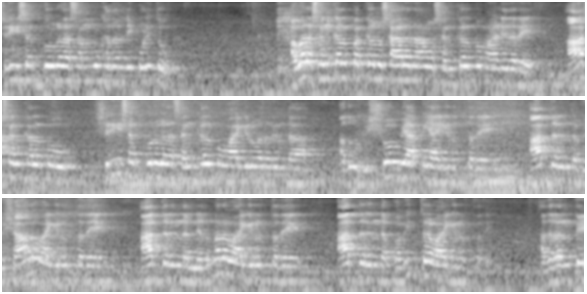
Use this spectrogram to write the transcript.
ಶ್ರೀ ಸದ್ಗುರುಗಳ ಸಮ್ಮುಖದಲ್ಲಿ ಕುಳಿತು ಅವರ ಸಂಕಲ್ಪಕ್ಕನುಸಾರ ನಾವು ಸಂಕಲ್ಪ ಮಾಡಿದರೆ ಆ ಸಂಕಲ್ಪವು ಶ್ರೀ ಸದ್ಗುರುಗಳ ಸಂಕಲ್ಪವಾಗಿರುವುದರಿಂದ ಅದು ವಿಶ್ವವ್ಯಾಪಿಯಾಗಿರುತ್ತದೆ, ಆದ್ದರಿಂದ ವಿಶಾಲವಾಗಿರುತ್ತದೆ, ಆದ್ದರಿಂದ ನಿರ್ಮಲವಾಗಿರುತ್ತದೆ, ಆದ್ದರಿಂದ ಪವಿತ್ರವಾಗಿರುತ್ತದೆ. ಅದರಂತೆ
